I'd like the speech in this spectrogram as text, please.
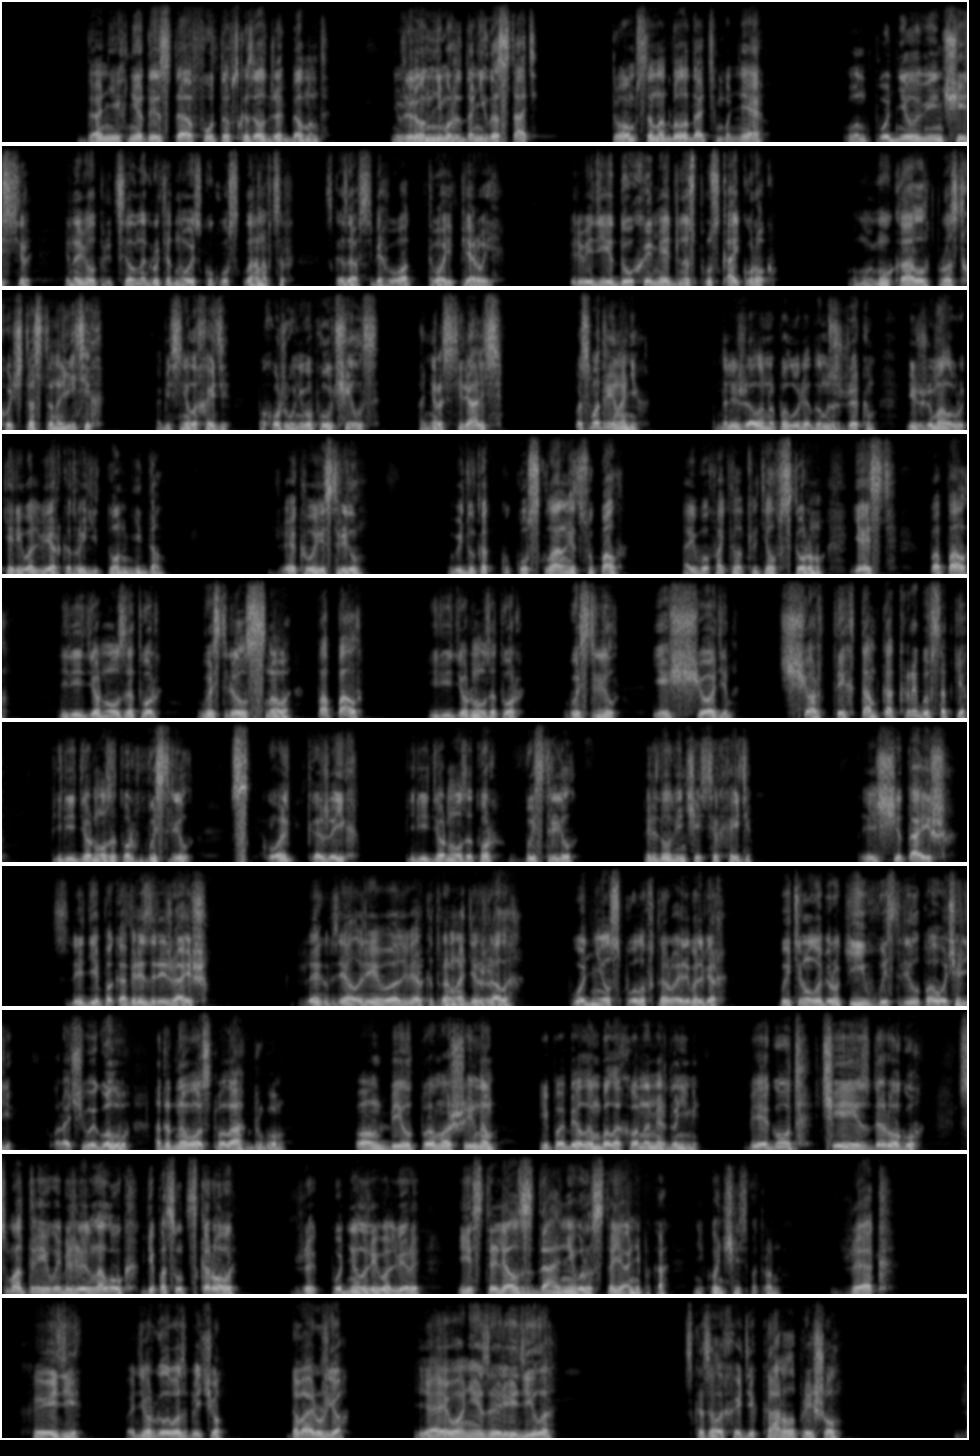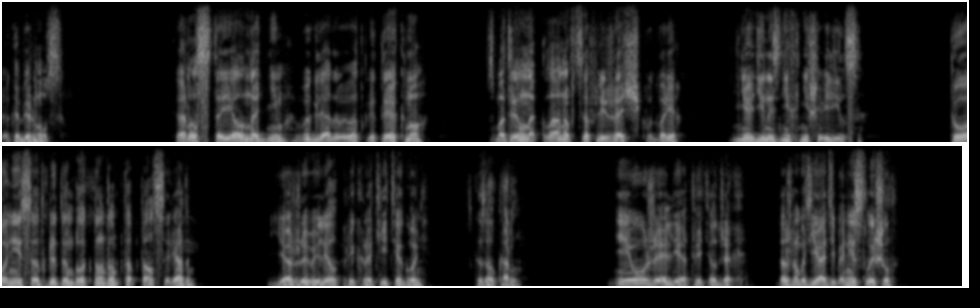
— До них нет и ста футов, — сказал Джек Белмонт. — Неужели он не может до них достать? Томпсон надо было дать мне. Он поднял винчестер и навел прицел на грудь одного из куклус-клановцев, сказав себе, вот твой первый. Переведи дух и медленно спускай курок. — По-моему, Карл просто хочет остановить их, — объяснила Хэдди. — Похоже, у него получилось. Они растерялись. Посмотри на них. Она лежала на полу рядом с Джеком и сжимала в руке револьвер, который он ей дал. Джек выстрелил. Увидел, как куклус-клановец упал а его факел отлетел в сторону. «Есть! Попал!» Передернул затвор, выстрелил снова. «Попал!» Передернул затвор, выстрелил. «Еще один! Черт, их там как рыбы в садке!» Передернул затвор, выстрелил. «Сколько же их!» Передернул затвор, выстрелил. Передал винчестер Хейди. «Ты считаешь? Следи, пока перезаряжаешь». Джек взял револьвер, который она держала, поднял с пола второй револьвер вытянул обе руки и выстрелил по очереди, поворачивая голову от одного ствола к другому. Он бил по машинам и по белым балахонам между ними. «Бегут через дорогу! Смотри, выбежали на луг, где пасутся коровы!» Джек поднял револьверы и стрелял с дальнего расстояния, пока не кончились патроны. «Джек!» Хейзи подергал его за плечо. «Давай ружье!» «Я его не зарядила», — сказала Хэдди. «Карл пришел». Джек обернулся. Карл стоял над ним, выглядывая в открытое окно, смотрел на клановцев, лежащих во дворе. Ни один из них не шевелился. Тони с открытым блокнотом топтался рядом. — Я же велел прекратить огонь, — сказал Карл. — Неужели? — ответил Джек. — Должно быть, я тебя не слышал.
